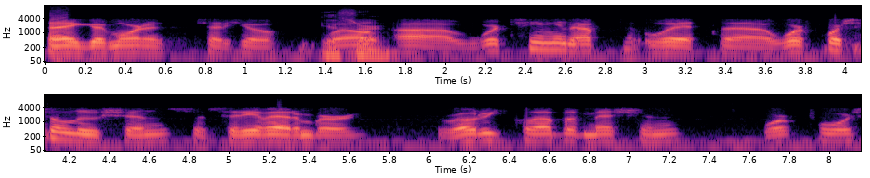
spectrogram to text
Hey, good morning, Sergio. Yes, well, uh, we're teaming up with uh, Workforce Solutions, the City of Edinburg, Rotary Club of Mission, Workforce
